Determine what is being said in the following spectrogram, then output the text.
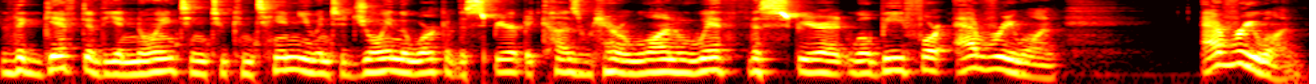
the gift of the anointing to continue and to join the work of the Spirit because we are one with the Spirit will be for everyone. Everyone.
